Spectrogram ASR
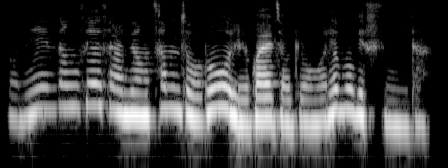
저는 상세 설명 참조로 일괄 적용을 해보겠습니다.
